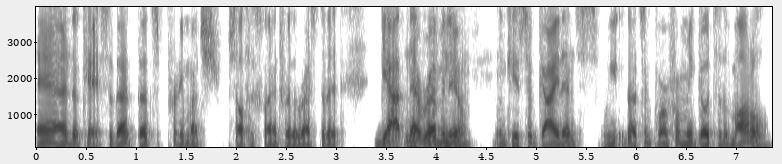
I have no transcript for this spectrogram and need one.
And okay, so that that's pretty much self-explanatory. The rest of it, GAAP net revenue. Okay, so guidance. We that's important when we go to the model.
